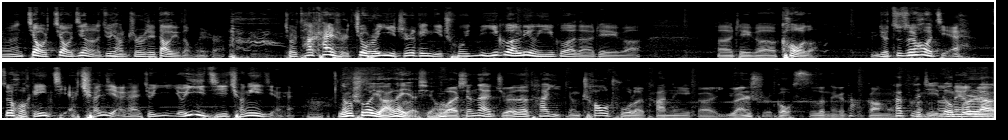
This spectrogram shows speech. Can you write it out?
可能较较劲了，就想知道这到底怎么回事。就是他开始就是一直给你出一个另一个的这个呃这个扣子，你就最最后解。最后给你解全解开，就一有一集全给你解开啊！能说圆了也行。我现在觉得他已经超出了他那个原始构思的那个大纲了。他自己都不知道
